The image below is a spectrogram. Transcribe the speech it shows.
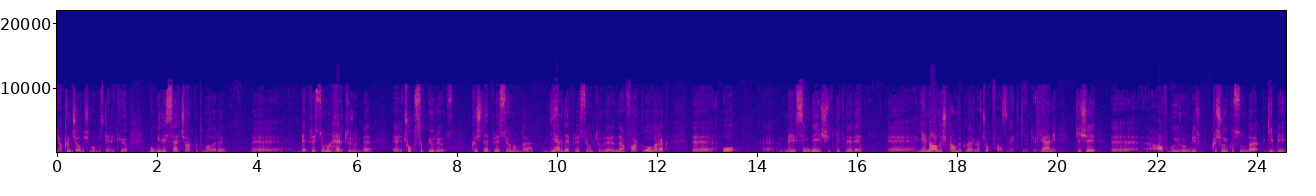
yakın çalışmamız gerekiyor. Bu bilişsel çarpıtmaları e, depresyonun her türünde e, çok sık görüyoruz. Kış depresyonunda diğer depresyon türlerinden farklı olarak e, o e, mevsim değişiklikleri e, yeme alışkanlıklarına çok fazla etki ediyor. Yani kişi e, af buyurun bir kış uykusunda gibi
